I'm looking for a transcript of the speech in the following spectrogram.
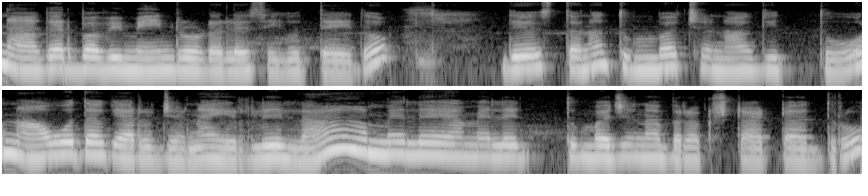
ನಾಗರಬಾವಿ ಮೇನ್ ರೋಡಲ್ಲೇ ಸಿಗುತ್ತೆ ಇದು. ದೇವಸ್ಥಾನ ತುಂಬ ಚೆನ್ನಾಗಿತ್ತು. ನಾವು ಹೋದಾಗ ಯಾರು ಜನ ಇರಲಿಲ್ಲ. ಆಮೇಲೆ ಆಮೇಲೆ ತುಂಬ ಜನ ಬರೋಕ್ಕೆ ಸ್ಟಾರ್ಟ್ ಆದರು.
